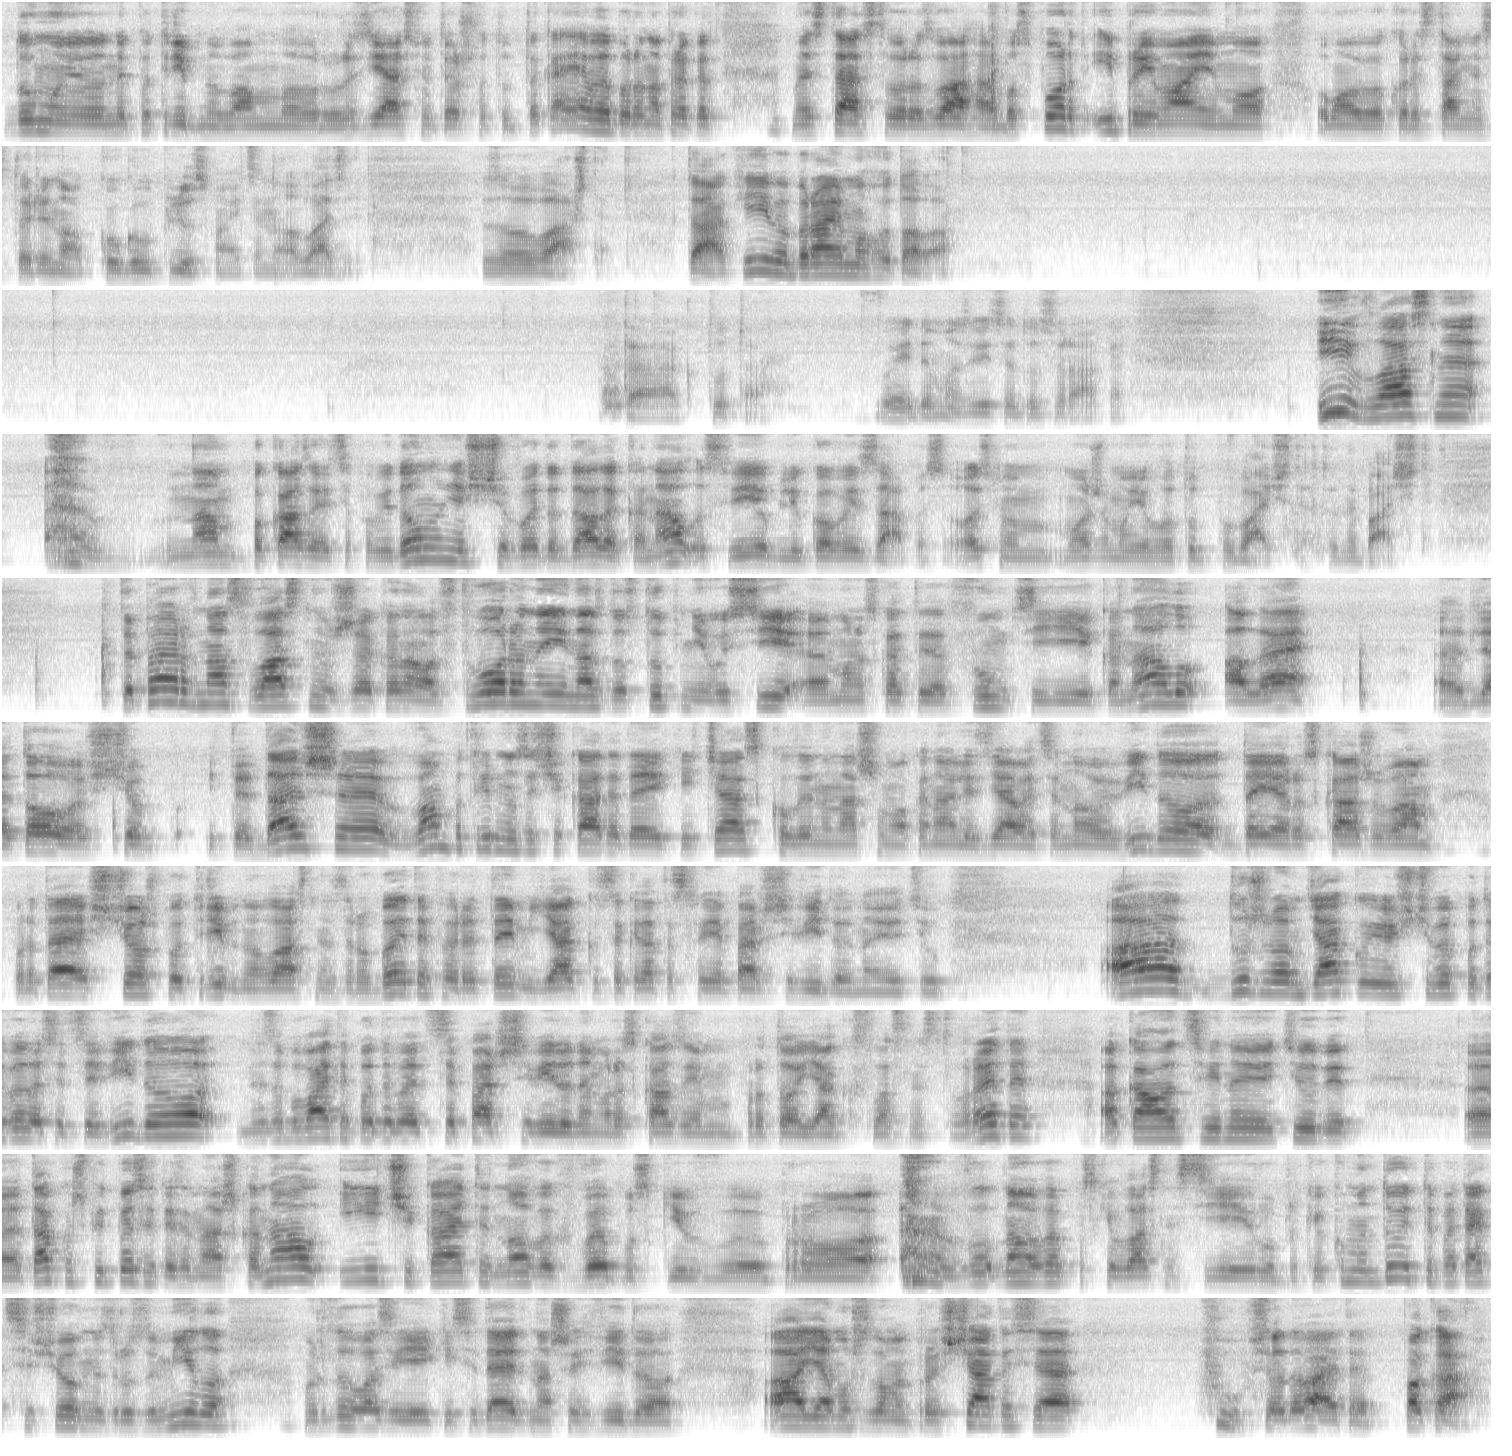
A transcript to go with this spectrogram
Думаю, не потрібно вам роз'яснювати, що тут таке. Я виберу, наприклад, мистецтво, розвага або спорт і приймаємо умови використання сторінок. Google мається на увазі. Зауважте. Так, і вибираємо готово. Так, тут. Вийдемо звідси до сраки. І, власне, нам показується повідомлення, що ви додали канал у свій обліковий запис. Ось ми можемо його тут побачити, хто не бачить. Тепер в нас, власне, вже канал створений, у нас доступні усі, е, можна сказати, функції каналу, але для того, щоб йти далі, вам потрібно зачекати деякий час, коли на нашому каналі з'явиться нове відео, де я розкажу вам про те, що ж потрібно власне зробити перед тим, як закидати своє перше відео на YouTube. А дуже вам дякую, що ви подивилися це відео. Не забувайте подивитися перше відео, де ми розказуємо про те, як власне створити аккаунт свій на YouTube. Е, також підписуйтесь на наш канал і чекайте нових випусків е, про нових випусків власне з цієї рубрики. Коментуйте, питайтеся, що вам не зрозуміло. Можливо, у вас є якісь ідеї до наших відео. А я можу з вами прощатися. Фу, все, давайте, пока.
